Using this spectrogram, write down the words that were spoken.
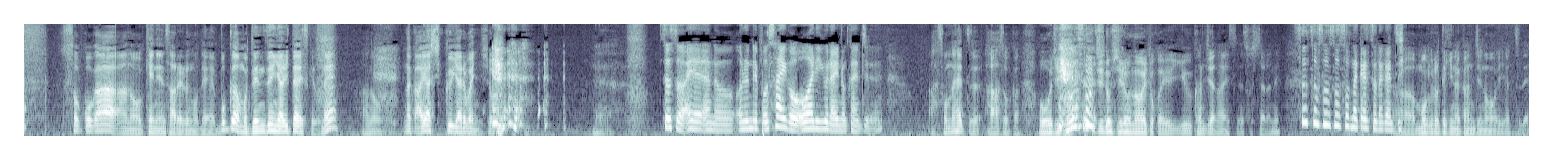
そこが、あの、懸念されるので、僕はもう全然やりたいですけどね。あの、なんか怪しくやればいいんでしょ そうそう、あやあの、オルネポ最後終わりぐらいの感じで。あ、そんなやつ？あ、そうか。おじさんたちの知らないとかいう感じじゃないですね。そしたらね。そうそうそうそう、そんな感じ、そんな感じ。あモグロ的な感じのやつで。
